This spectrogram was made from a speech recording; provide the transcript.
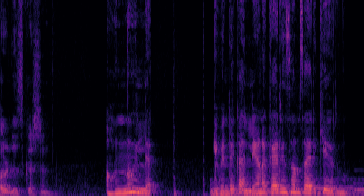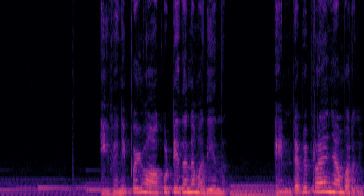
ഡിസ്കഷൻ ഒന്നുമില്ല. ഇവന്റെ കല്യാണക്കാര്യം സംസാരിക്കുകയായിരുന്നു ഇവനിപ്പോഴും ആ കുട്ടിയെ തന്നെ മതിയെന്ന് എന്റെ അഭിപ്രായം ഞാൻ പറഞ്ഞു.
